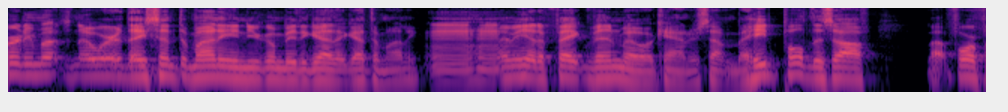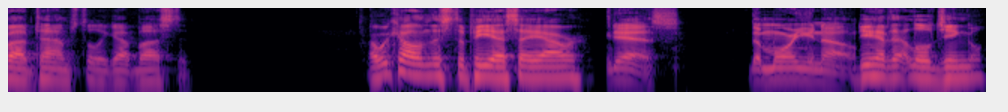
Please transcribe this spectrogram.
pretty much know where they sent the money and you're going to be the guy that got the money? Mm-hmm. Maybe he had a fake Venmo account or something, but he'd pulled this off about four or five times till he got busted. Are we calling this the PSA hour? Yes. The more you know. Do you have that little jingle?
